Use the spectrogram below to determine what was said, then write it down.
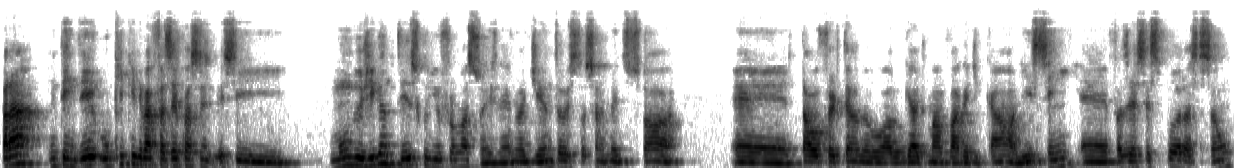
para entender o que, que ele vai fazer com esse mundo gigantesco de informações. Né? Não adianta o estacionamento só estar é, tá ofertando o aluguel de uma vaga de carro ali sem é, fazer essa exploração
